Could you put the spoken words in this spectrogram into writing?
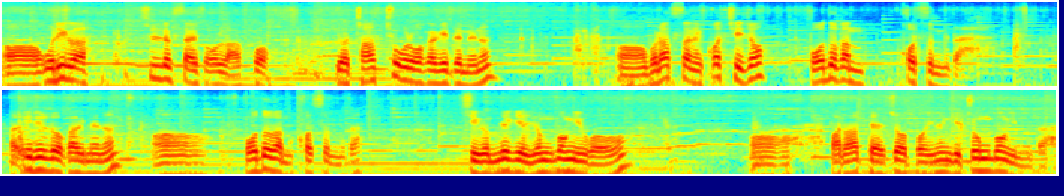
어, 우리가 실력사에서 올라왔고, 요 좌측으로 가게 되면은, 어, 월악산의 꽃이죠? 보도감 코스입니다. 어, 이리로 가면은, 어, 보도감 코스입니다. 지금 여기 영봉이고, 어, 바로 앞에 저 보이는 게 중봉입니다.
